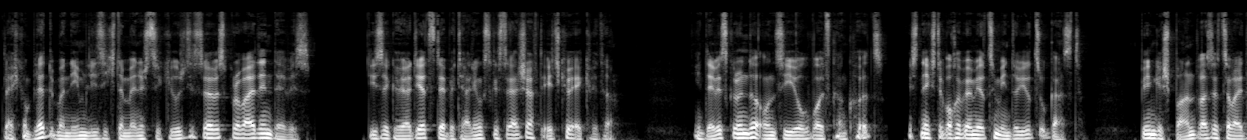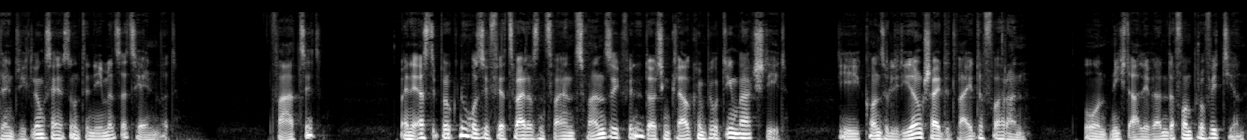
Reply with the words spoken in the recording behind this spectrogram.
Gleich komplett übernehmen ließ sich der Managed Security Service Provider in Davis. Diese gehört jetzt der Beteiligungsgesellschaft HQ Equita. In Davis Gründer und CEO Wolfgang Kurz ist nächste Woche bei mir zum Interview zu Gast. Bin gespannt, was er zur Weiterentwicklung seines Unternehmens erzählen wird. Fazit. Meine erste Prognose für 2022 für den deutschen Cloud Computing Markt steht. Die Konsolidierung schreitet weiter voran. Und nicht alle werden davon profitieren.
